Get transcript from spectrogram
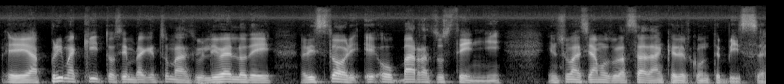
e a primo acchitto sembra che insomma sul livello dei ristori e o barra sostegni insomma siamo sulla strada anche del Conte bis.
